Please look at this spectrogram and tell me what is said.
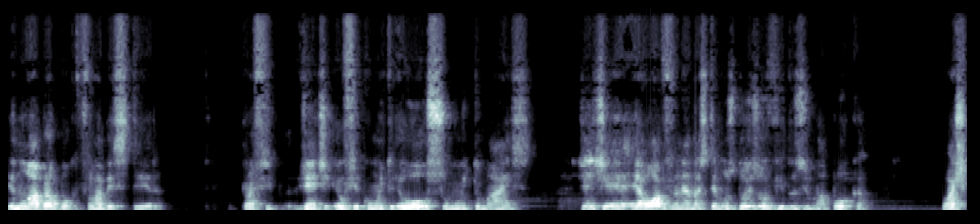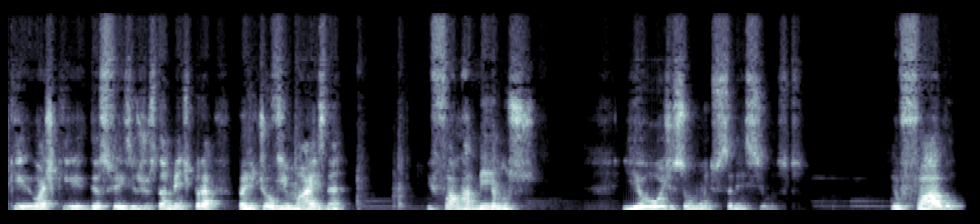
Eu não abro a boca para falar besteira. Pra, gente, eu fico muito, eu ouço muito mais. Gente, é, é, óbvio, né? Nós temos dois ouvidos e uma boca. Eu acho que, eu acho que Deus fez isso justamente para a gente ouvir mais, né? E falar menos. E eu hoje sou muito silencioso. Eu falo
